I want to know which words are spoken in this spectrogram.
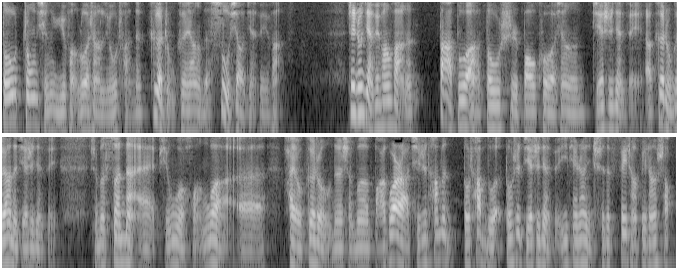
都钟情于网络上流传的各种各样的速效减肥法。这种减肥方法呢，大多啊都是包括像节食减肥啊，各种各样的节食减肥，什么酸奶、苹果、黄瓜，呃，还有各种的什么拔罐啊，其实他们都差不多，都是节食减肥，一天让你吃的非常非常少。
